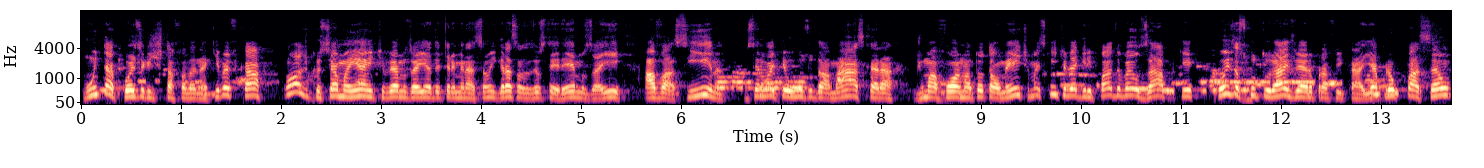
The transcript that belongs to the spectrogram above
Muita coisa que a gente está falando aqui vai ficar. Lógico, se amanhã tivermos aí a determinação, e graças a Deus teremos aí a vacina, você não vai ter o uso da máscara de uma forma totalmente, mas quem tiver gripado vai usar, porque coisas culturais vieram para ficar. E a preocupação,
